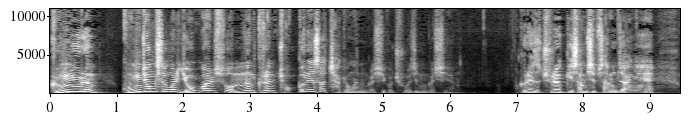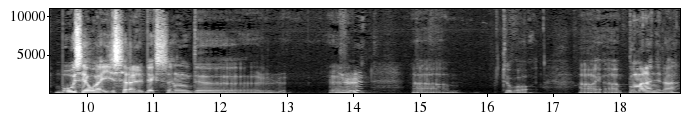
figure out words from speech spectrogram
극률은 공정성을 요구할 수 없는 그런 조건에서 작용하는 것이고 주어지는 것이에요. 그래서 출애굽기 33장에 모세와 이스라엘 백성들을 어, 두고 어, 어, 뿐만 아니라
